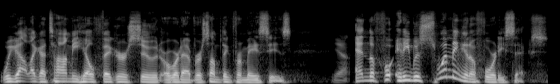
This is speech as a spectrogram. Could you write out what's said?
we got like a Tommy Hilfiger suit or whatever, something from Macy's. Yeah. And the and he was swimming in a forty six.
